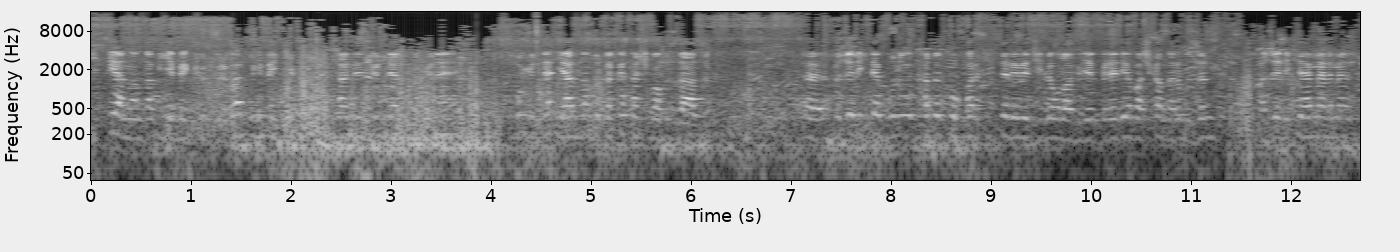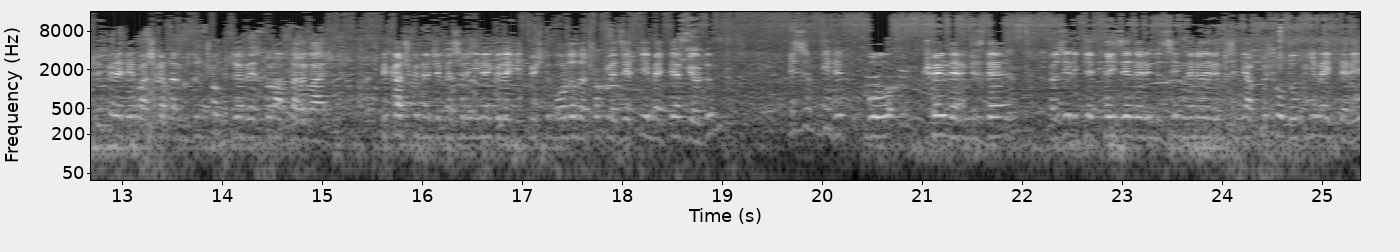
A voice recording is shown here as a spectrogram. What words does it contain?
ciddi anlamda bir yemek kültürü var. Bu yemek kültürünü tabii dünden bugüne, bugünden yarına mutlaka taşımamız lazım. Ee, özellikle bunu kadın kooperatifleri vecile olabilir. Belediye başkanlarımızın özellikle hemen hemen tüm belediye başkanlarımızın çok güzel restoranları var. Birkaç gün önce mesela İnegöl'e gitmiştim. Orada da çok lezzetli yemekler gördüm. Bizim gidip bu köylerimizde özellikle teyzelerimizin, nenelerimizin yapmış olduğu bu yemekleri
